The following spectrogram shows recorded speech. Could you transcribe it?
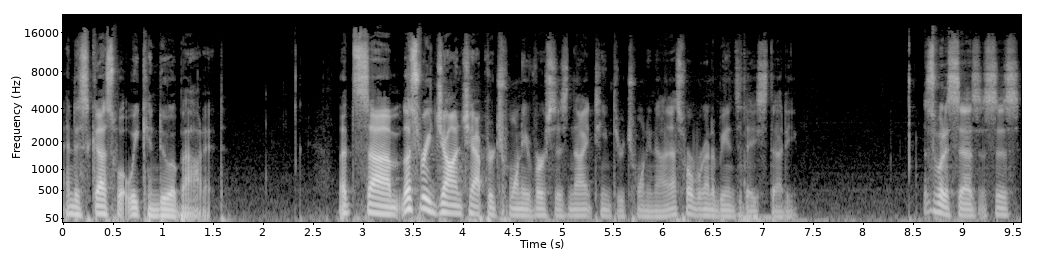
and discuss what we can do about it. Let's um, let's read John chapter twenty, verses nineteen through twenty nine. That's where we're going to be in today's study. This is what it says. It says,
